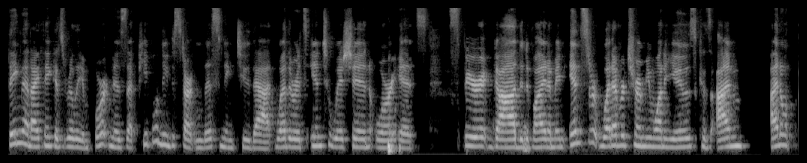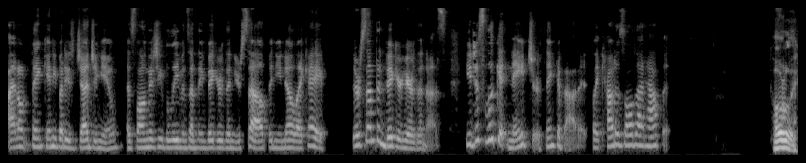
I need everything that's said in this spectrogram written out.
thing that i think is really important is that people need to start listening to that whether it's intuition or it's spirit god the divine i mean insert whatever term you want to use because i'm i don't i don't think anybody's judging you as long as you believe in something bigger than yourself and you know like hey there's something bigger here than us you just look at nature think about it like how does all that happen totally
